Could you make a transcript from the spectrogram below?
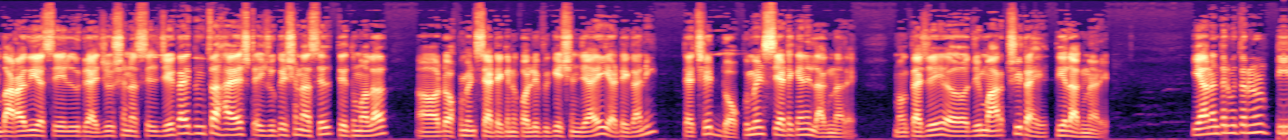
बारावी असेल ग्रॅज्युएशन असेल जे काही तुमचं हायेस्ट एज्युकेशन असेल ते तुम्हाला डॉक्युमेंट्स या ठिकाणी क्वालिफिकेशन जे आहे या ठिकाणी त्याचे डॉक्युमेंट्स या ठिकाणी लागणार आहे. मग त्याचे जे मार्कशीट आहे ते लागणार आहे. यानंतर मित्रांनो टी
